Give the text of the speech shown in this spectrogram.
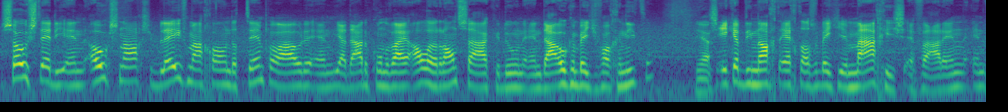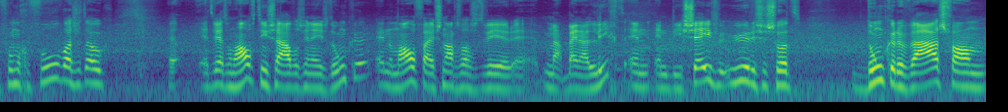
zo steady. En ook s'nachts, je bleef maar gewoon dat tempo houden. En ja, daardoor konden wij alle randzaken doen en daar ook een beetje van genieten. Ja. Dus ik heb die nacht echt als een beetje magisch ervaren. En, en voor mijn gevoel was het ook... eh, Het werd om half tien s'avonds ineens donker. En om half vijf s'nachts was het weer eh, nou, bijna licht. En, en die zeven uur is een soort donkere waas van,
